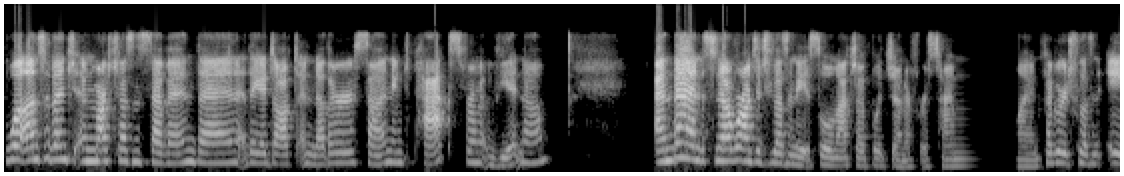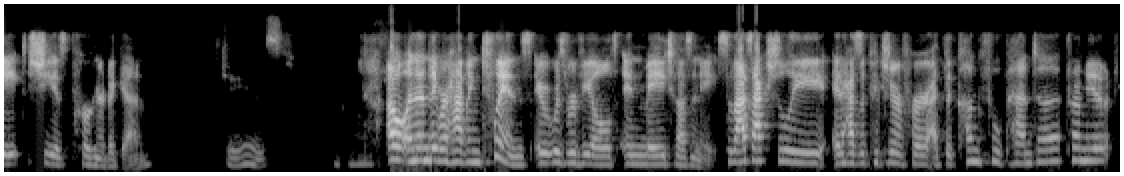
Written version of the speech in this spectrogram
well, and so then in March 2007, then they adopt another son named Pax from Vietnam. And then, so now we're on to 2008. So we'll match up with Jennifer's timeline. February 2008, she is pregnant again. Jeez. Oh, oh, and then they were having twins. It was revealed in May 2008. So that's actually, it has a picture of her at the Kung Fu Panda premiere.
